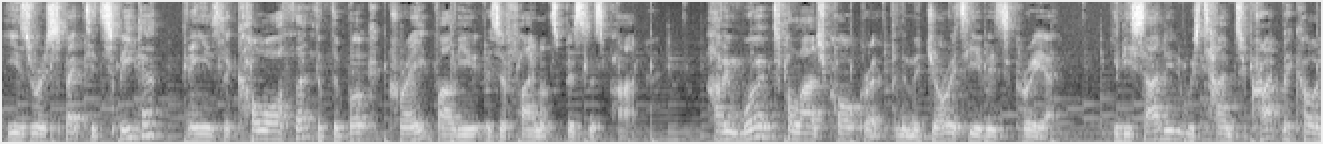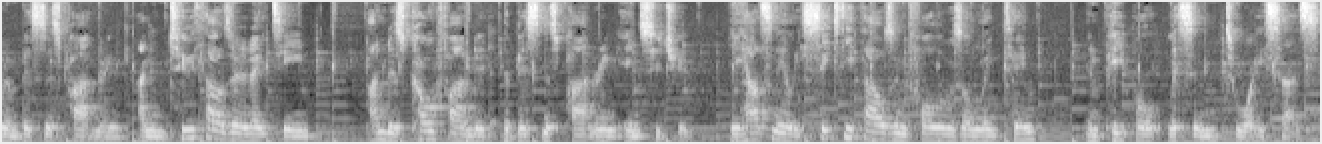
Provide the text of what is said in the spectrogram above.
He is a respected speaker and he is the co-author of the book Create Value as a Finance Business Partner. Having worked for large corporate for the majority of his career, he decided it was time to crack the code on business partnering and in 2018, Anders co-founded the Business Partnering Institute. He has nearly 60,000 followers on LinkedIn and people listen to what he says.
